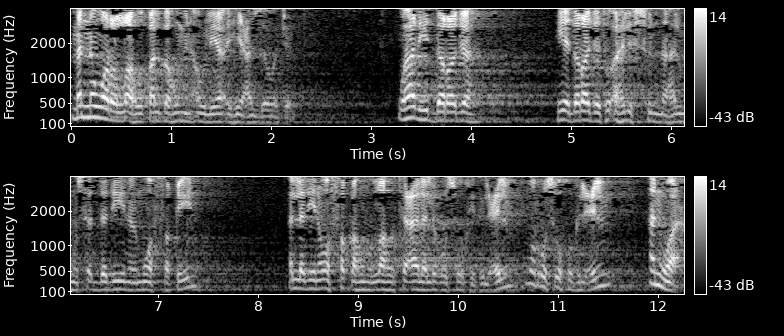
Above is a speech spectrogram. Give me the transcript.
من نور الله قلبه من أوليائه عز وجل. وهذه الدرجة هي درجة أهل السنة المسددين الموفقين الذين وفقهم الله تعالى للرسوخ في العلم والرسوخ في العلم أنواع.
